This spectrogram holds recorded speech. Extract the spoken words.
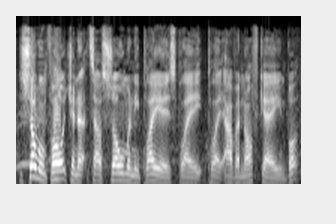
It's so unfortunate have so many players play play have an off game. But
